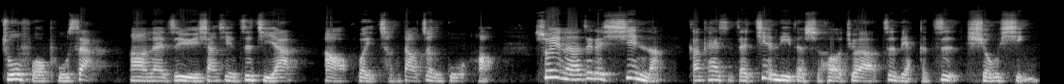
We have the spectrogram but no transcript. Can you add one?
诸佛菩萨。啊，乃至于相信自己呀，啊，会成道正果哈。所以呢，这个信呢，刚开始在建立的时候，就要这两个字修行，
